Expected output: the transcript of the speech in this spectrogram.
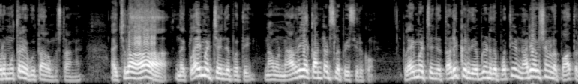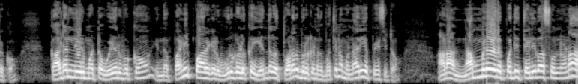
ஒரு முத்திரையை குத்த ஆரம்பிச்சிட்டாங்க. ஆக்சுவலாக இந்த கிளைமேட் சேஞ்சை பற்றி நாம் நிறைய கண்டென்ட்ஸில் பேசியிருக்கோம். கிளைமேட் சேஞ்சை தடுக்கிறது எப்படின்றத பற்றி நிறைய விஷயங்களை பார்த்துருக்கோம். கடல் நீர் மட்ட உயர்வுக்கும் இந்த பனிப்பாறைகள் ஊர்களுக்கும் எந்த தொடர்பு இருக்குன்றதை பற்றி நம்ம நிறைய பேசிட்டோம். ஆனால் நம்மளே இதை பற்றி தெளிவாக சொல்லணும்னா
